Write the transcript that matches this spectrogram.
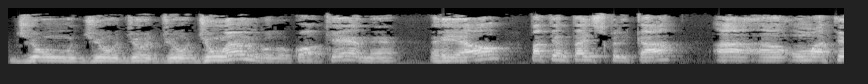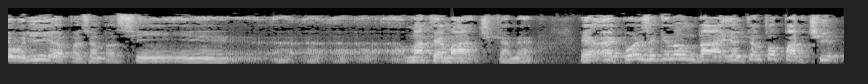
de um, de um, de um, de um, de um ângulo qualquer, né, real, para tentar explicar a, a, uma teoria, por exemplo, assim, a, matemática, né? É, é, coisa que não dá. Ele tentou partir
